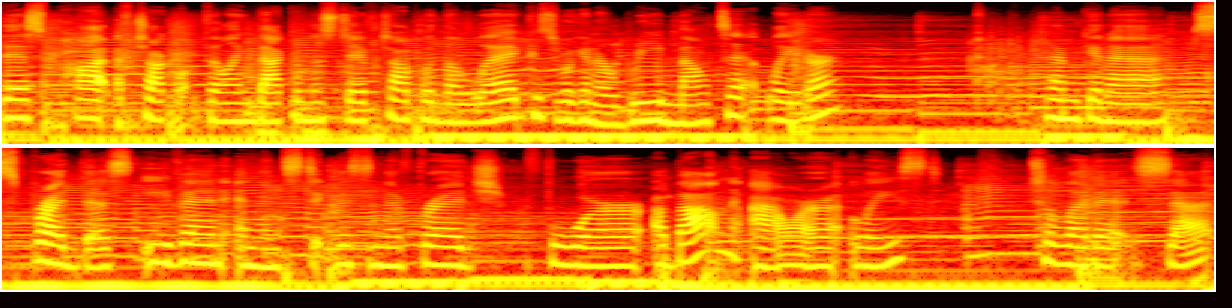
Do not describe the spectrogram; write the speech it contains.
this pot of chocolate filling back on the stove top with the lid because we're gonna remelt it later. And I'm gonna spread this even and then stick this in the fridge for about an hour at least to let it set.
